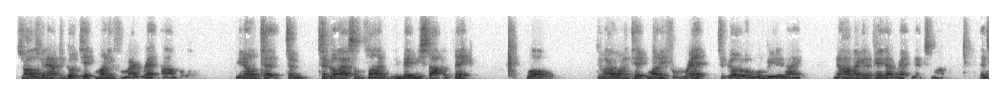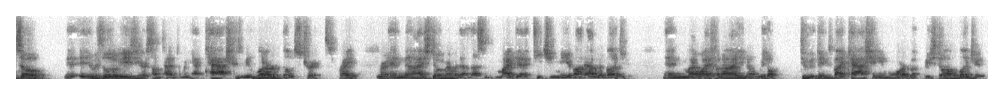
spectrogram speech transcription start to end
so I was going to have to go take money from my rent envelope. You know, to to to go have some fun. It made me stop and think. Whoa, do I want to take money from rent to go to a movie tonight? You know, how am I going to pay that rent next month? And so it, it was a little easier sometimes when we had cash because we learned those tricks, right? Right. And uh, I still remember that lesson from my dad teaching me about having a budget. And my wife and I, you know, we don't do things by cash anymore, but we still have a budget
